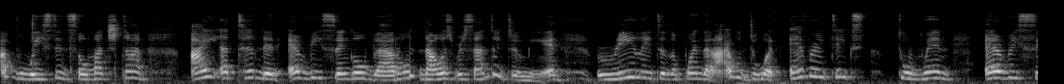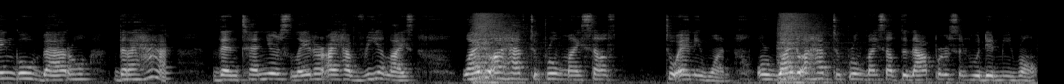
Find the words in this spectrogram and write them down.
I've wasted so much time. I attended every single battle that was presented to me and really to the point that I would do whatever it takes to win every single battle that I had. Then 10 years later, I have realized why do I have to prove myself to anyone? Or why do I have to prove myself to that person who did me wrong?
